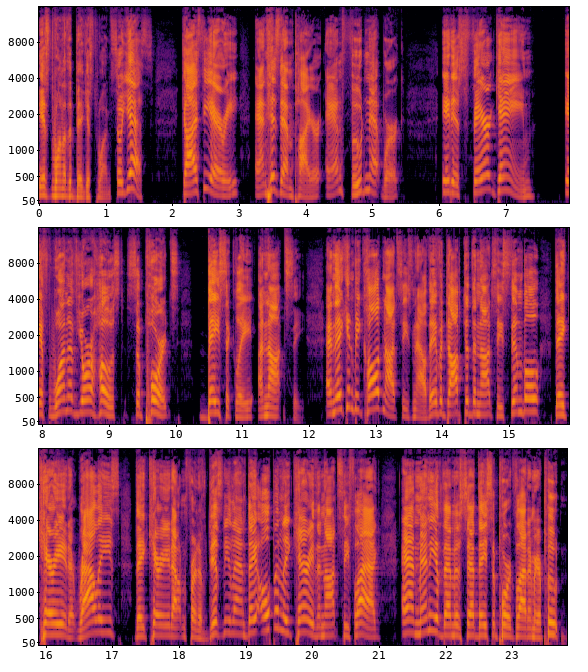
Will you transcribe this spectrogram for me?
is one of the biggest ones. So, yes, Guy Fieri and his empire and Food Network, it is fair game if one of your hosts supports basically a Nazi. And they can be called Nazis now. They've adopted the Nazi symbol. They carry it at rallies. They carry it out in front of Disneyland. They openly carry the Nazi flag. And many of them have said they support Vladimir Putin.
